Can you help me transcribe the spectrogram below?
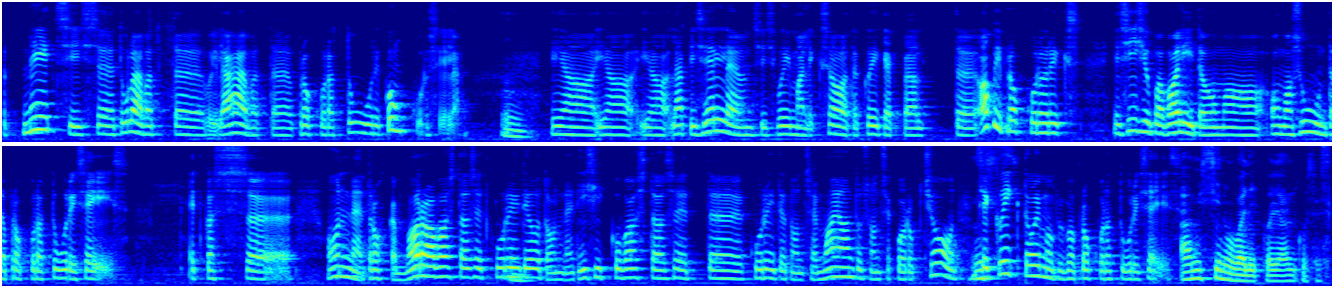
vot need siis äh, tulevad äh, või lähevad äh, prokuratuuri konkursile mm. ja, ja, ja läbi selle on siis võimalik saada kõigepealt abiprokuröriks ja siis juba valida oma, oma suunda prokuratuuri sees. et kas on need rohkem varavastased kuriteod, on need isikuvastased kuriteod, on see majandus, on see korruptsioon, see kõik toimub juba prokuratuuri sees. aga mis sinu valik oli alguses?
